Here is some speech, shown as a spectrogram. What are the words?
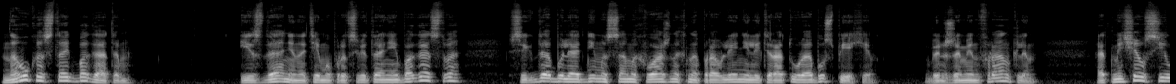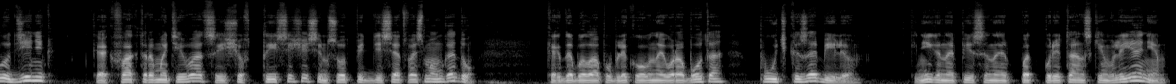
Наука стать богатым. Издания на тему процветания и богатства – всегда были одним из самых важных направлений литературы об успехе. Бенджамин Франклин отмечал силу денег как фактора мотивации еще в 1758 году, когда была опубликована его работа «Путь к изобилию». Книга, написанная под пуританским влиянием,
